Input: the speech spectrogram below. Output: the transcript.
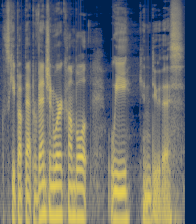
Let's keep up that prevention work, Humboldt. We can do this.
